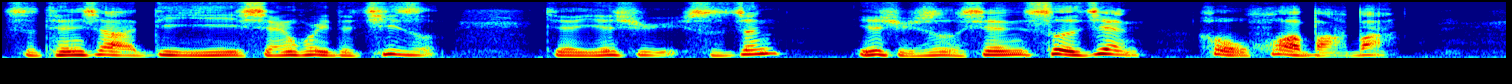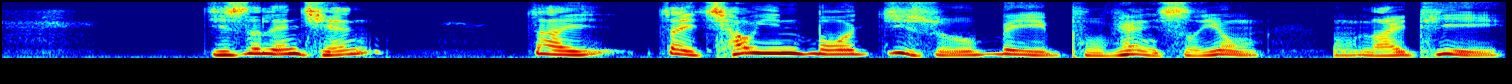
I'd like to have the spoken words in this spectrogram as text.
是天下第一贤惠的妻子。这也许是真，也许是先射箭后画靶吧。几十年前。”在在超音波技术被普遍使用来替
